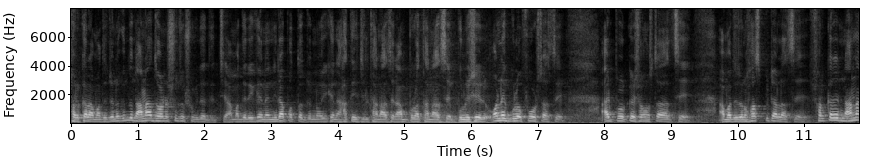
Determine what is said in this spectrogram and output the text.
সরকার আমাদের জন্য কিন্তু নানা ধরনের সুযোগ সুবিধা দিচ্ছে। আমাদের এখানে নিরাপত্তার জন্য এখানে হাতিঝিল থানা আছে, রামপুরা থানা আছে, পুলিশের অনেকগুলো ফোর্স আছে, আইন প্রক্রিয়া সংস্থা আছে, আমাদের জন্য হসপিটাল আছে। সরকারের নানা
